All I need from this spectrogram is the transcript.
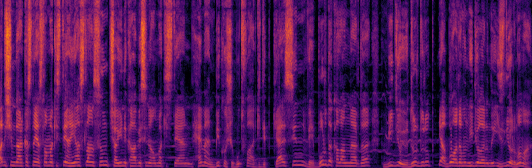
Hadi şimdi arkasına yaslanmak isteyen yaslansın, çayını kahvesini almak isteyen hemen bir koşu mutfağa gidip gelsin ve burada kalanlar da videoyu durdurup ya bu adamın videolarını izliyorum ama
